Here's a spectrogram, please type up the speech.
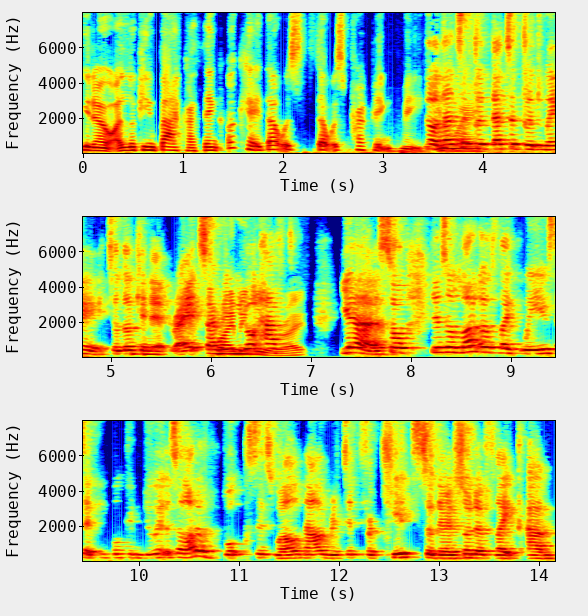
you know, looking back, I think, okay, that was that was prepping me. No, that's a, a, good that's a good way to look at it, right? So I mean, you don't have, right? yeah. So there's a lot of like ways that people can do it. There's a lot of books as well now written for kids. So there's sort of like um,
